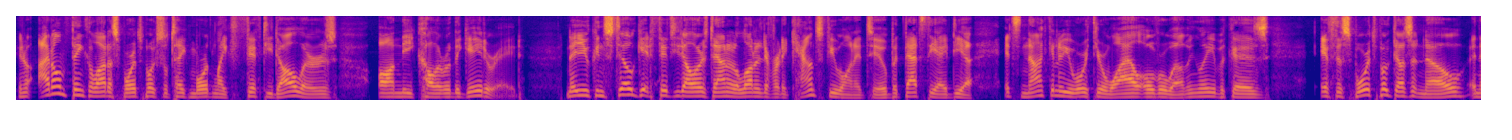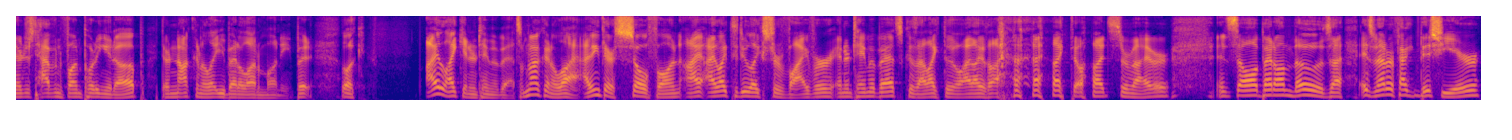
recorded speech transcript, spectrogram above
You know, I don't think a lot of sports books will take more than like $50 on the color of the Gatorade. Now, you can still get $50 down at a lot of different accounts if you wanted to, but that's the idea. It's not going to be worth your while overwhelmingly because if the sports book doesn't know and they're just having fun putting it up, they're not going to let you bet a lot of money. But look, I like entertainment bets. I'm not going to lie. I think they're so fun. I, I like to do like Survivor entertainment bets because I like to I like I like to watch Survivor, and so I'll bet on those. Uh, as a matter of fact, this year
